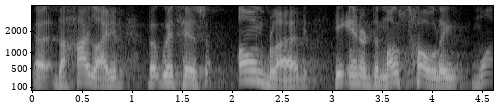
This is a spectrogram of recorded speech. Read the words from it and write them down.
uh, the highlighted, but with his own blood, he entered the most holy one.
